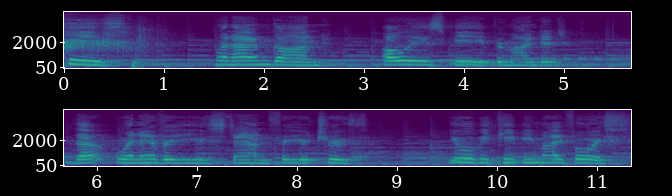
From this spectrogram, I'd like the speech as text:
Please, when I am gone, always be reminded that whenever you stand for your truth, you will be keeping my voice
